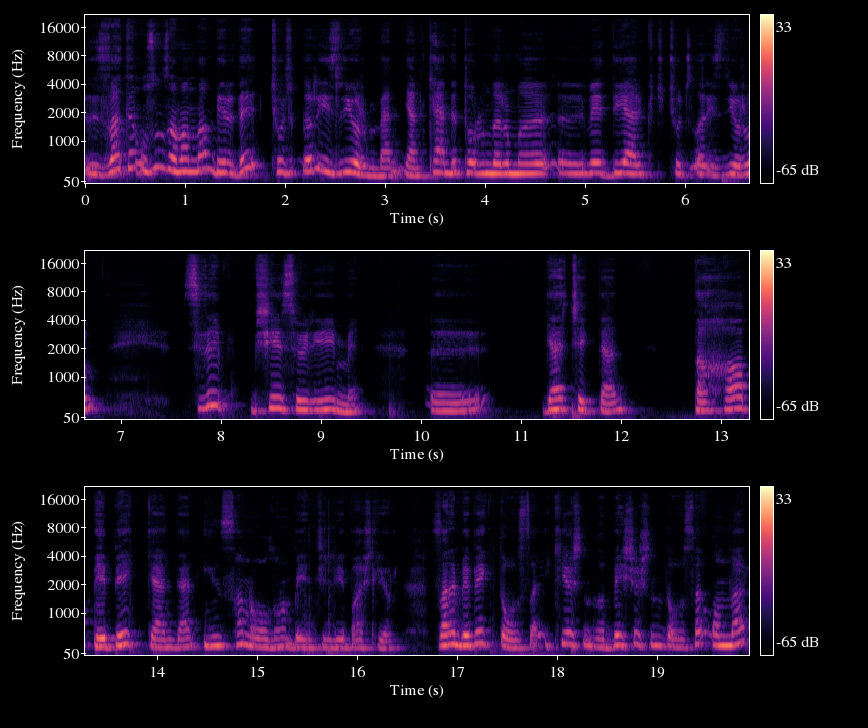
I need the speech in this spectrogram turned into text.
E, Zaten uzun zamandan beri de çocukları izliyorum ben. Yani kendi torunlarımı e, ve diğer küçük çocukları izliyorum. Size bir şey söyleyeyim mi? E, gerçekten daha bebekkenden insanoğlunun bencilliği başlıyor. Zaten bebek de olsa, 2 yaşında da 5 yaşında da olsa onlar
